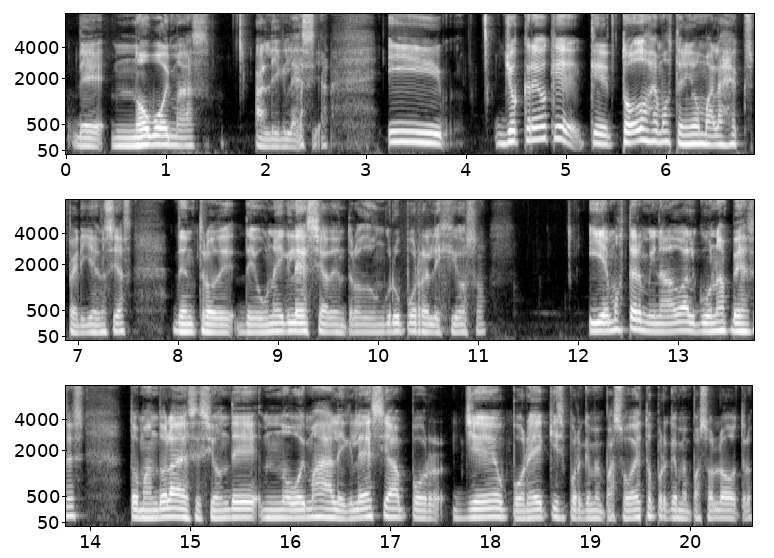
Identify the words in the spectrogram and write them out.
de no voy más a la iglesia. Y yo creo que, todos hemos tenido malas experiencias dentro de, una iglesia, dentro de un grupo religioso. Y hemos terminado algunas veces tomando la decisión de no voy más a la iglesia por Y o por X, porque me pasó esto, porque me pasó lo otro.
